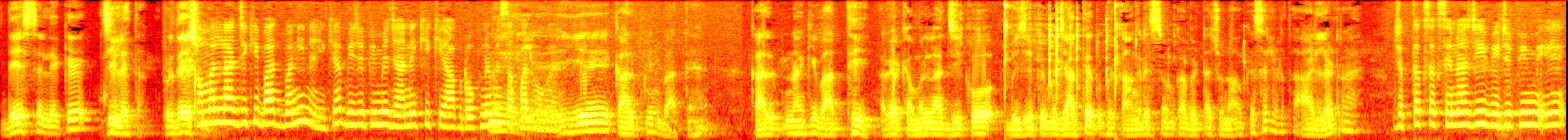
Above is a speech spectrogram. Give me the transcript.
देश से लेके ज़िले तक प्रदेश कमलनाथ जी की बात बनी नहीं क्या बीजेपी में जाने की कि आप रोकने में सफल हो गए? ये काल्पनिक बातें हैं। कल्पना की बात थी अगर कमलनाथ जी को बीजेपी में जाते तो फिर कांग्रेस से उनका बेटा चुनाव कैसे लड़ता? आज लड़ रहा है। जब तक सक्सेना जी बीजेपी में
